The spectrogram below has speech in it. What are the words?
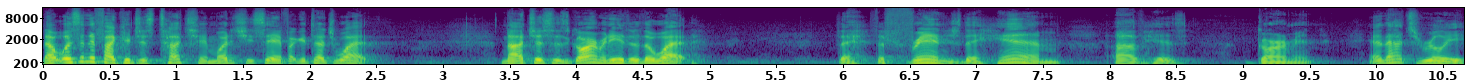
Now, it wasn't if I could just touch him. What did she say? If I could touch what? Not just his garment either. The what? the, the fringe, the hem of his garment. And that's really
